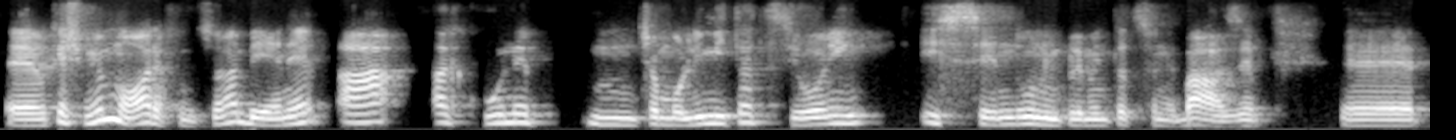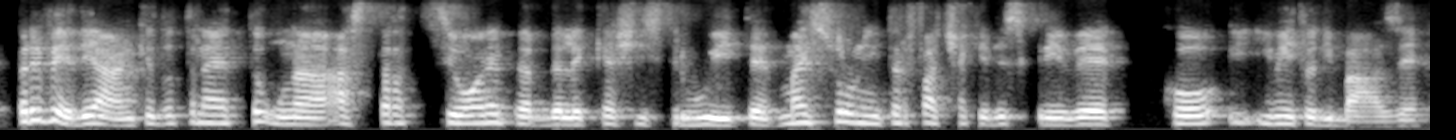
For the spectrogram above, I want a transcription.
Eh, una cache in memoria funziona bene, ha alcune mh, diciamo, limitazioni essendo un'implementazione base. Eh, prevede anche .NET una astrazione per delle cache distribuite, ma è solo un'interfaccia che descrive co- i metodi base.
